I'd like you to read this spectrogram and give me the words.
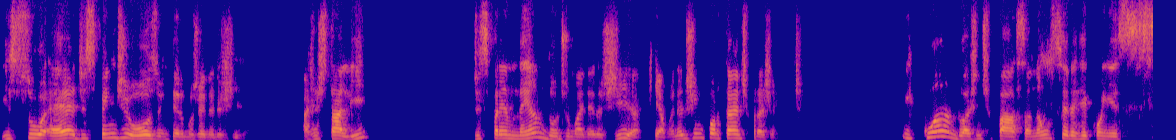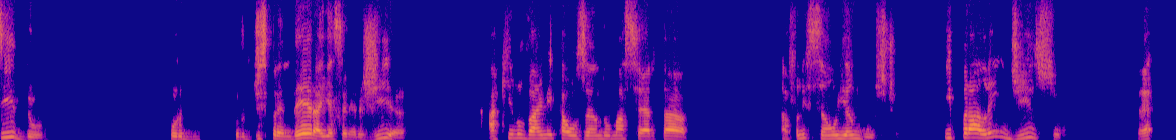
isso é dispendioso em termos de energia. A gente está ali desprendendo de uma energia que é uma energia importante para a gente. E quando a gente passa a não ser reconhecido por, por desprender aí essa energia, aquilo vai me causando uma certa aflição e angústia. E para além disso, né,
